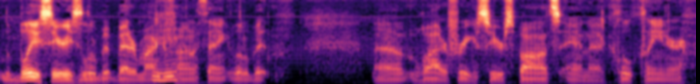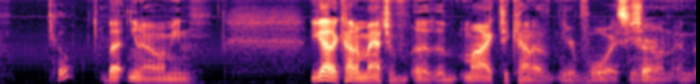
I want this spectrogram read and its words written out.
the Blue series is a little bit better microphone, I think, a little bit um, wider frequency response and a cool cleaner. Cool. But you know, I mean, you got to kind of match uh, the mic to kind of your voice, you Sure. know. And, and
